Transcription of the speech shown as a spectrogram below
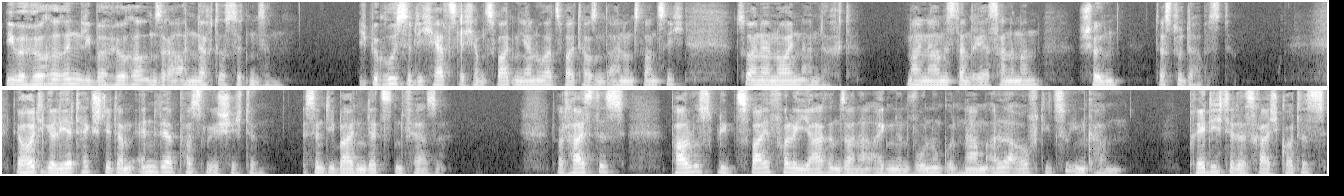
Liebe Hörerinnen, lieber Hörer unserer Andacht aus Sittensen. Ich begrüße dich herzlich am 2. Januar 2021 zu einer neuen Andacht. Mein Name ist Andreas Hannemann. Schön, dass du da bist. Der heutige Lehrtext steht am Ende der Apostelgeschichte. Es sind die beiden letzten Verse. Dort heißt es, Paulus blieb zwei volle Jahre in seiner eigenen Wohnung und nahm alle auf, die zu ihm kamen, predigte das Reich Gottes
